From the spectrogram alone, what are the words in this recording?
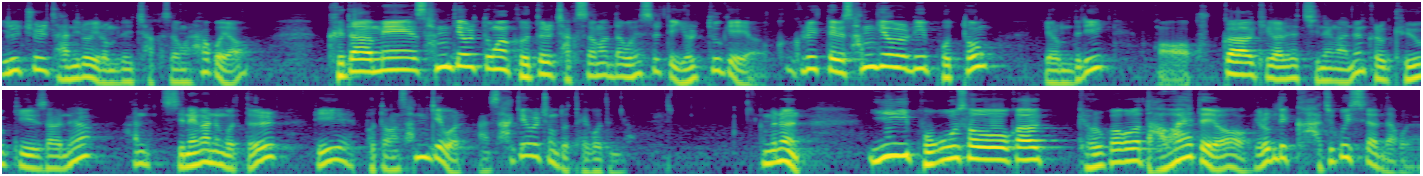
일주일 단위로 여러분들이 작성을 하고요. 그 다음에 3개월 동안 그것들을 작성한다고 했을 때 12개예요. 그렇기 때문에 3개월이 보통 여러분들이 어, 국가기관에서 진행하는 그런 교육기에서는 한 진행하는 것들이 보통 한 3개월, 한 4개월 정도 되거든요. 그러면은 이 보고서가 결과가 나와야 돼요. 여러분들이 가지고 있어야 한다고요.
